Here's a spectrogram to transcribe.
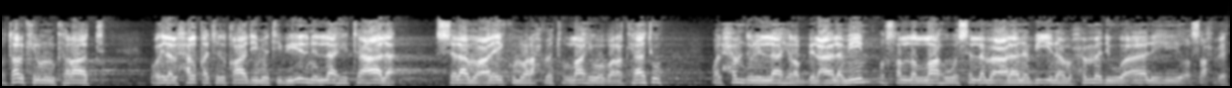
وترك المنكرات. وإلى الحلقة القادمة بإذن الله تعالى. السلام عليكم ورحمة الله وبركاته. والحمد لله رب العالمين. وصلى الله وسلم على نبينا محمد وآله وصحبه.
